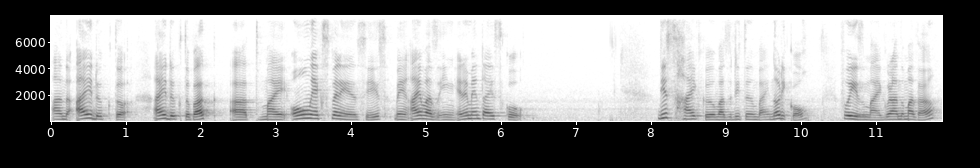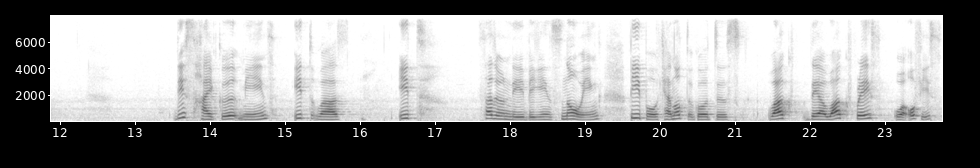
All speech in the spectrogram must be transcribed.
and I looked I looked back at my own experiences when I was in elementary school. This haiku was written by Noriko, who is my grandmother. This haiku means it was it suddenly begins snowing. People cannot go to work their workplace or office.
